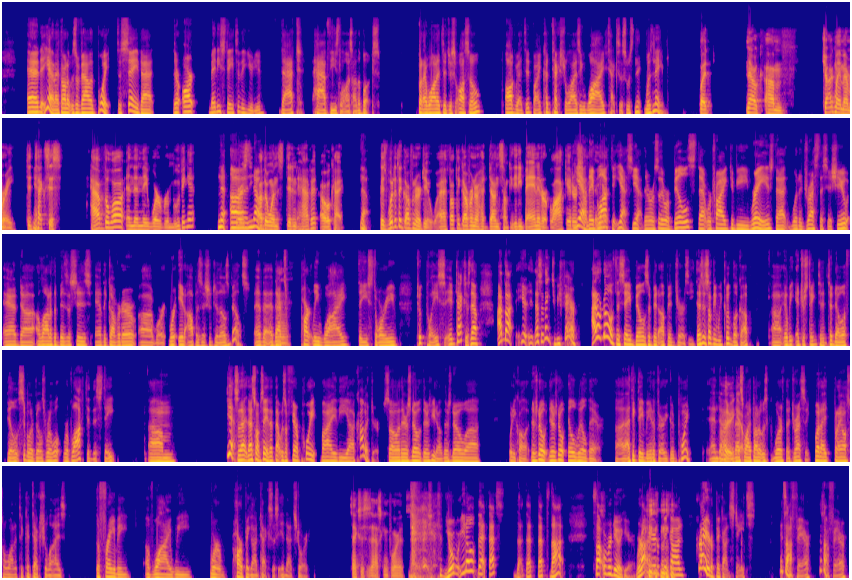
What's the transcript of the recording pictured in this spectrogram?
and yeah, and I thought it was a valid point to say that there aren't many states in the union that have these laws on the books. But I wanted to just also augment it by contextualizing why Texas was was named. But now, um, jog my memory. Did Yeah. Texas have the law and then they were removing it, No, uh, whereas the no. other ones didn't have it? Oh, okay. Because what did the governor do? I thought the governor had done something. Did he ban it or block it or yeah, something? they blocked it. Yes, yeah. There were so there were bills that were trying to be raised that would address this issue, and uh, a lot of the businesses and the governor uh, were were in opposition to those bills, and, th- and that's partly why the story took place in Texas. Now, I'm not here. That's the thing. To be fair, I don't know if the same bills have been up in Jersey. This is something we could look up. Uh, it'll be interesting to, to know if bill similar bills were were blocked in this state. Um, yeah, so that, that's what I'm saying. That that was a fair point by the uh, commenter. So there's no, there's you know, there's no, uh, what do you call it? There's no, there's no ill will there. Uh, I think they made a very good point, and uh, Oh, that's go. why I thought it was worth addressing. But I, but I also wanted to contextualize the framing of why we were harping on Texas in that story. Texas is asking for it. You're, you know, that that's that that that's not, it's not what we're doing here. We're not here to pick on, we're not here to pick on states. It's not fair. It's not fair.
